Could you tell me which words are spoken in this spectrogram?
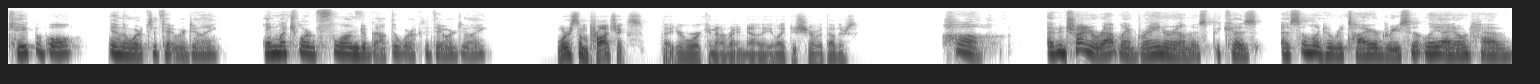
capable in the work that they were doing and much more informed about the work that they were doing. What are some projects that you're working on right now that you'd like to share with others? Oh, I've been trying to wrap my brain around this because as someone who retired recently, I don't have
